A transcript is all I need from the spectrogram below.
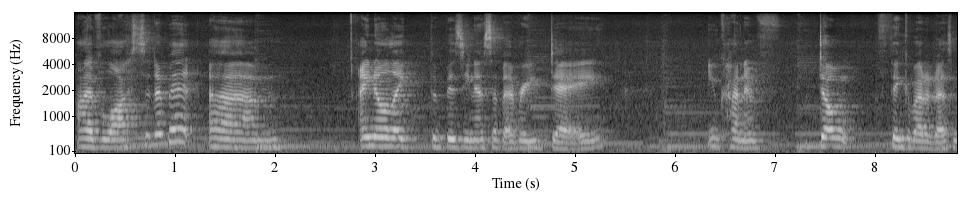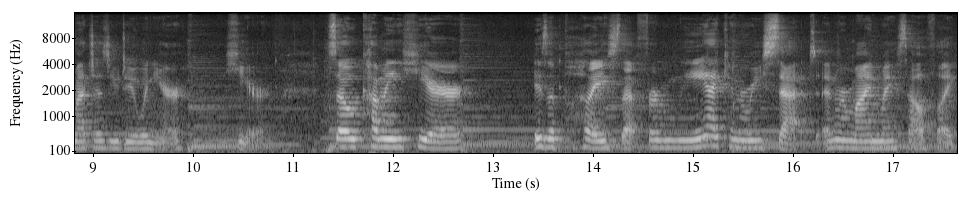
I've lost it a bit. Um, I know, like, the busyness of every day, you kind of don't think about it as much as you do when you're here. So, coming here is a place that for me I can reset and remind myself, like,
